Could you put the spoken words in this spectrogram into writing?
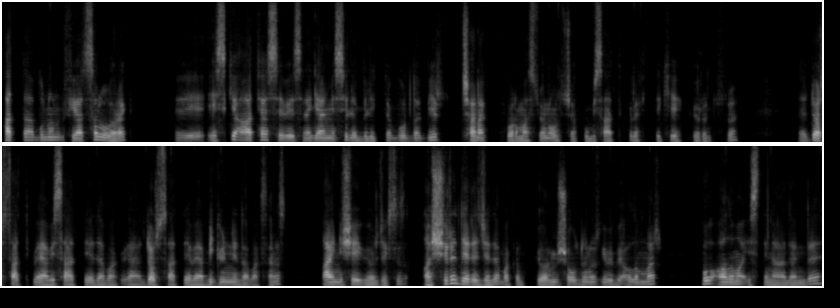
Hatta bunun fiyatsal olarak e, eski ATH seviyesine gelmesiyle birlikte burada bir çanak formasyonu olacak. Bu bir saatlik grafikteki görüntüsü. 4 saatlik veya 1 saatliğe de bak yani 4 saatliğe veya bir günlüğe de baksanız aynı şeyi göreceksiniz. Aşırı derecede bakın görmüş olduğunuz gibi bir alım var. Bu alıma istinaden de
